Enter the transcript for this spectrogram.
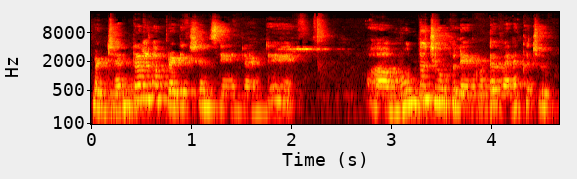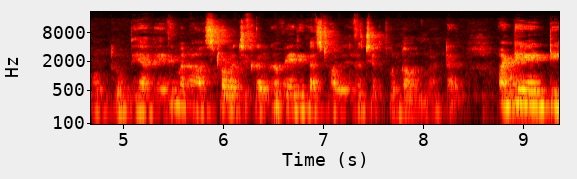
బట్ జనరల్గా ప్రెడిక్షన్స్ ఏంటంటే ముందు చూపు లేకుండా వెనక చూపు ఉంటుంది అనేది మనం ఆస్ట్రాలజికల్గా వేదిక అస్ట్రాలజీలో చెప్పుకున్నాం అనమాట అంటే ఏంటి?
